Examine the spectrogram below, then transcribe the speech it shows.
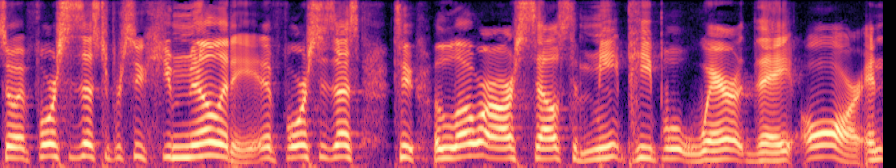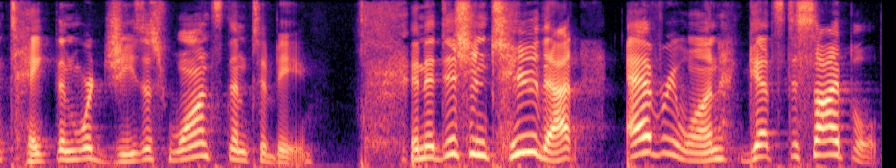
So it forces us to pursue humility. It forces us to lower ourselves to meet people where they are and take them where Jesus wants them to be. In addition to that, everyone gets discipled.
